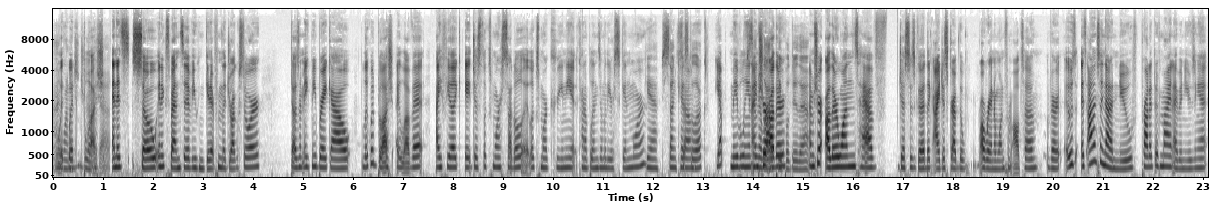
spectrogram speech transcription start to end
I liquid blush, that. and it's so inexpensive. You can get it from the drugstore. Doesn't make me break out. Liquid blush, I love it. I feel like it just looks more subtle. It looks more creamy. It kind of blends in with your skin more. Yeah, sun-kissed So, look. Yep, Maybelline. I'm sure other people do that. I'm sure other ones have just as good. Like I just grabbed the a random one from Ulta. Very it was it's honestly not a new product of mine. I've been using it.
